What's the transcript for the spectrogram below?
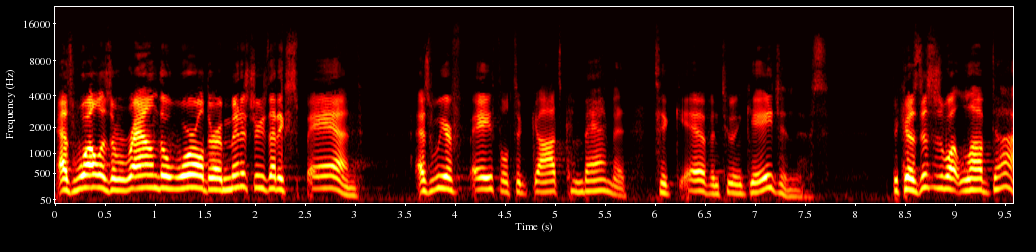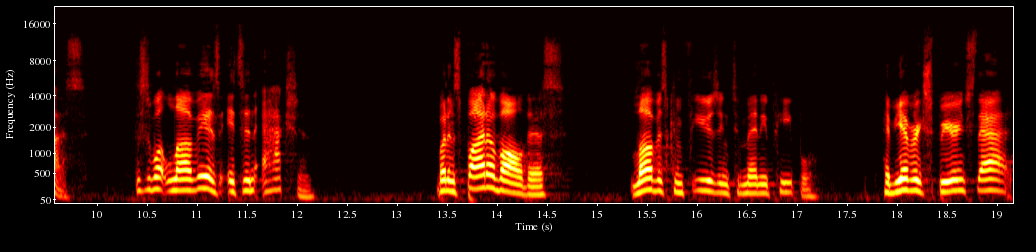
as well as around the world. There are ministries that expand as we are faithful to God's commandment to give and to engage in this. Because this is what love does. This is what love is it's an action. But in spite of all this, love is confusing to many people. Have you ever experienced that?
